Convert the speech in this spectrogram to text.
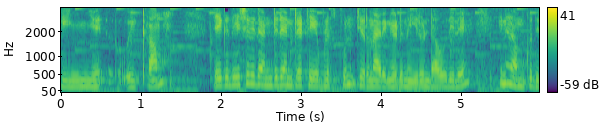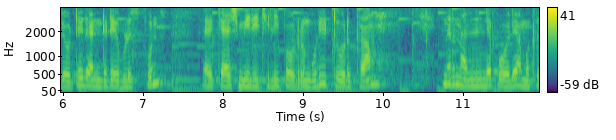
പിഞ്ഞ് ഒഴിക്കാം. ഏകദേശം ഒരു രണ്ട് രണ്ടര ടേബിൾ സ്പൂൺ ചെറുനാരങ്ങയുടെ നീരുണ്ടാവും ഇതിൽ ഇനി നമുക്കിതിലോട്ട് രണ്ട് ടേബിൾ സ്പൂൺ കാശ്മീരി ചില്ലി പൗഡറും കൂടി ഇട്ട് കൊടുക്കാം. എന്നിട്ട് നല്ല പോലെ നമുക്ക്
